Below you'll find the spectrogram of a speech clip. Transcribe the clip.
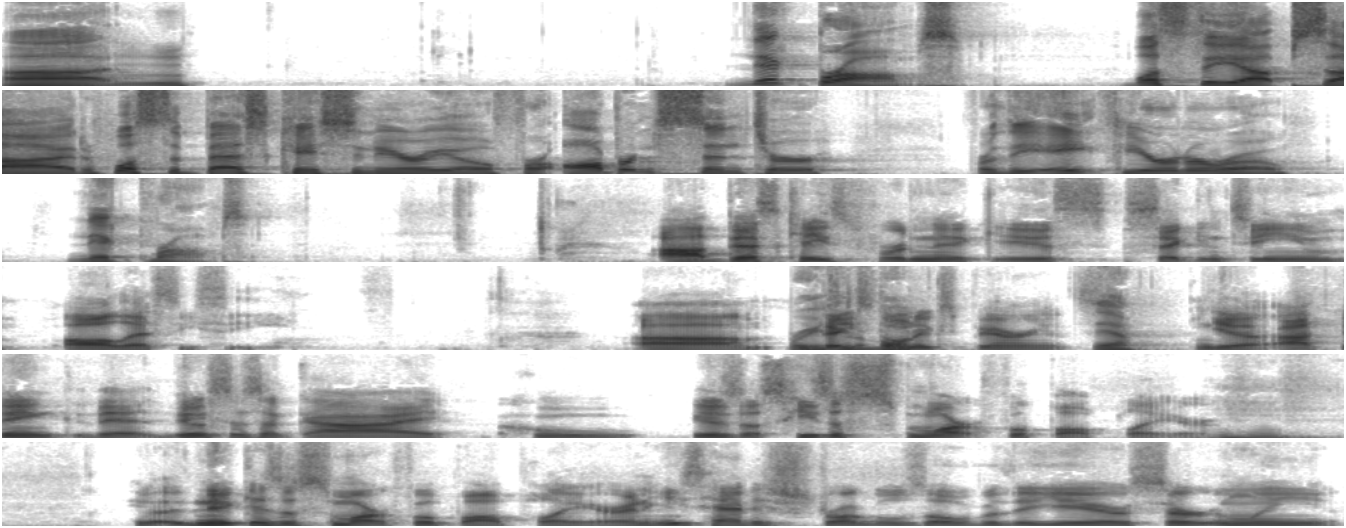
uh, Mhm. Nick Brahms. What's the upside? What's the best case scenario for Auburn center for the eighth year in a row? Nick Brahms? Uh, best case for Nick is second team All SEC. Um, based on experience. Yeah. yeah. I think that this is a guy who is a he's a smart football player. Mhm. Nick is a smart football player, and he's had his struggles over the years. Certainly,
